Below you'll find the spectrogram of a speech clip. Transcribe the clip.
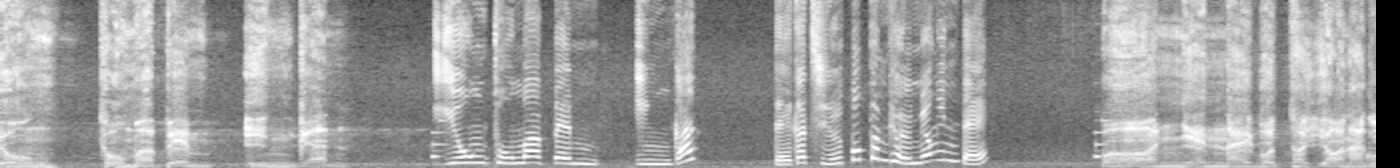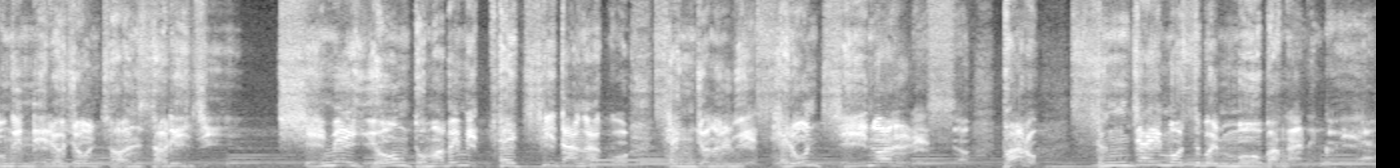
용, 도마뱀, 인간. 용 도마뱀 인간? 내가 지을 법한 별명인데. 먼 옛날부터 연화궁에 내려져온 전설이지. 심해 용 도마뱀이 퇴치당하고 생존을 위해 새로운 진화를 했어. 바로 승자의 모습을 모방하는 거야.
